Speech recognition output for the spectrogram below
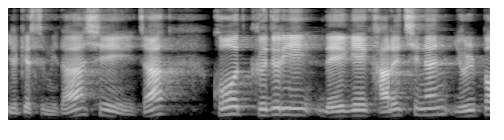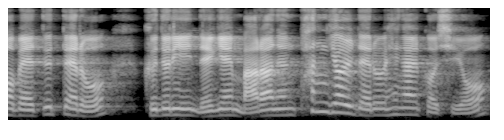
읽겠습니다. 시작. 곧 그들이 내게 가르치는 율법의 뜻대로 그들이 내게 말하는 판결대로 행할 것이요.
